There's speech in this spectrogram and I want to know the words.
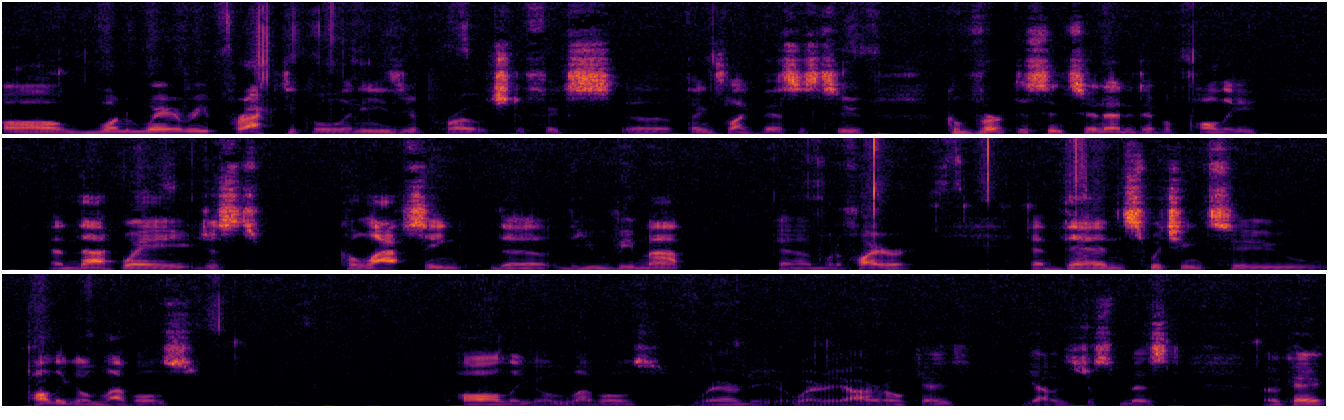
uh, one very practical and easy approach to fix uh, things like this is to convert this into an editable poly, and that way just collapsing the, the UV map uh, modifier, and then switching to polygon levels, polygon levels, where they where they are. Okay, yeah, it was just missed. Okay,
